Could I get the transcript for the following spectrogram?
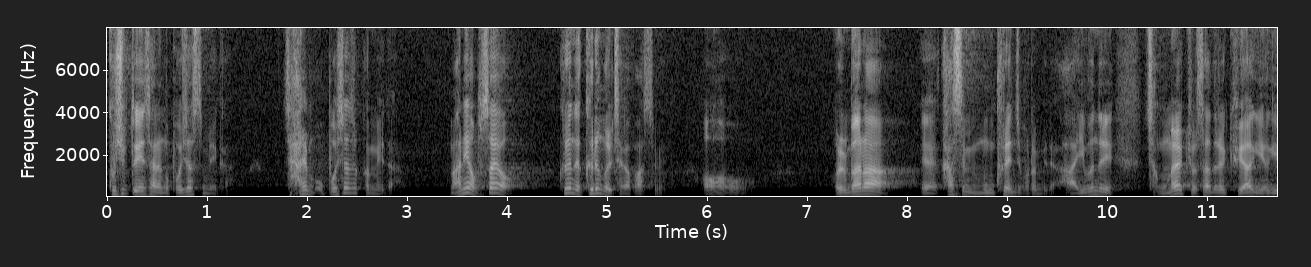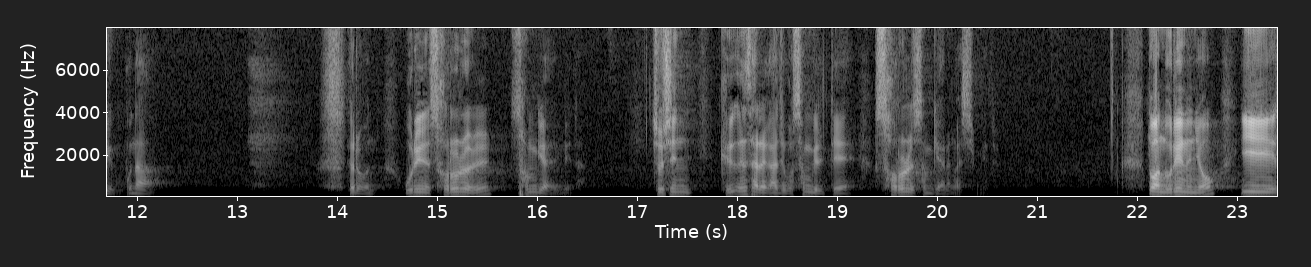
90도 인사하는 거 보셨습니까? 잘 못 보셨을 겁니다. 많이 없어요. 그런데 그런 걸 제가 봤습니다. 어, 얼마나 예, 가슴이 뭉클한지 모릅니다. 아 이분들이 정말 교사들을 귀하게 여기구나. 여러분, 우리는 서로를 섬겨야 합니다. 주신 그 은사를 가지고 섬길 때 서로를 섬겨야 하는 것입니다. 또한 우리는요, 이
